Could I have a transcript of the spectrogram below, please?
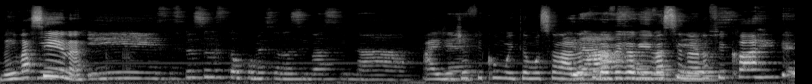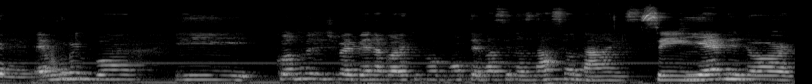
Vem vacina. E as pessoas estão começando a se vacinar. Ai, gente, né? eu fico muito emocionada quando eu vejo alguém Graças vacinando. Eu fico, ai. É, é muito bom. E quando a gente vai vendo agora que vão ter vacinas nacionais, Sim. que é melhor,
